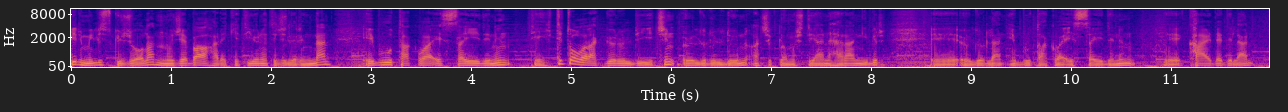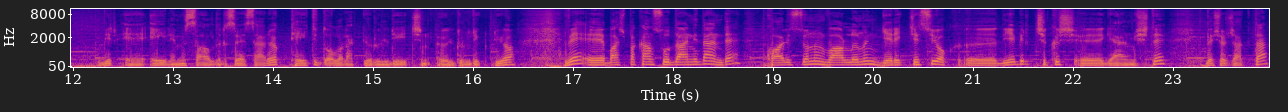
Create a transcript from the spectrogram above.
bir milis gücü olan Nuceba hareketi yöneticilerinden Ebu Takva Es-Saidi'nin tehdit olarak görüldüğü için öldürüldüğünü açıklamıştı. Yani herhangi bir e, öldürülen Ebu Takva Es-Saidi'nin e, kaydedilen bir e, eylemi, saldırısı vesaire yok. Tehdit olarak görüldüğü için öldürdük diyor. Ve e, Başbakan Sudani'den de koalisyonun varlığının gerekçesi yok e, diye bir çıkış gelmişti 5 Ocak'ta.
